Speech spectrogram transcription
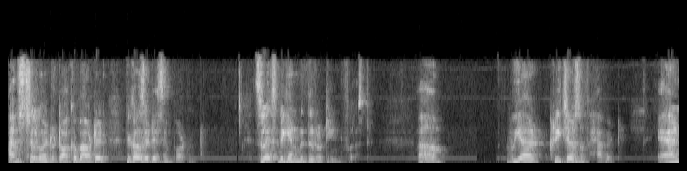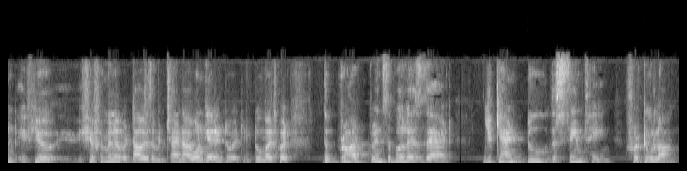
I'm still going to talk about it because it is important. So let's begin with the routine first. Um, we are creatures of habit, and if you if you're familiar with Taoism in China, I won't get into it too much, but the broad principle is that you can't do the same thing for too long.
